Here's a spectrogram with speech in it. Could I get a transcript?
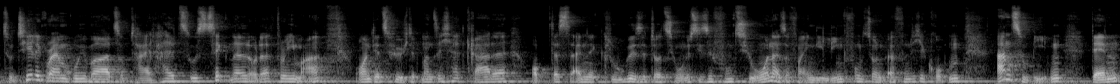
zu Telegram rüber, zum Teil halt zu Signal oder Threema. Und jetzt fürchtet man sich halt gerade, ob das eine kluge Situation ist, diese Funktion, also vor allem die Link-Funktion öffentliche Gruppen anzubieten. Denn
